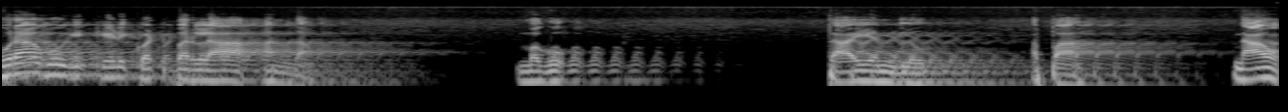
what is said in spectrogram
ಊರಾಗ ಹೋಗಿ ಕೇಳಿ ಕೊಟ್ಟು ಬರಲಾ ಅಂದ. ಮಗು, ತಾಯಿಯಂದ್ಲು, ಅಪ್ಪ, ನಾವು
